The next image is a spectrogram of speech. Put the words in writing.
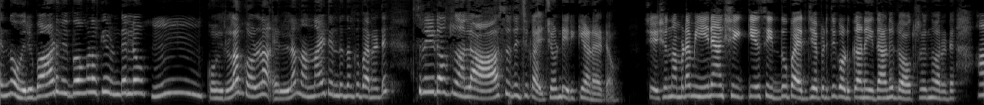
ഇന്ന് ഒരുപാട് വിഭവങ്ങളൊക്കെ ഉണ്ടല്ലോ. ഉം കൊള്ളാം കൊള്ളാം. എല്ലാം നന്നായിട്ടുണ്ട് നന്നായിട്ടുണ്ടെന്നൊക്കെ പറഞ്ഞിട്ട് ശ്രീ ഡോക്ടർ നല്ല ആസ്വദിച്ച് കഴിച്ചുകൊണ്ടിരിക്കുകയാണ് കേട്ടോ. ശേഷം നമ്മുടെ മീനാക്ഷിക്ക് സിദ്ധു പരിചയപ്പെടുത്തി കൊടുക്കുകയാണ്. ഇതാണ് ഡോക്ടർ എന്ന് പറഞ്ഞിട്ട്. ആ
